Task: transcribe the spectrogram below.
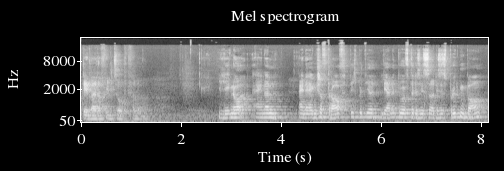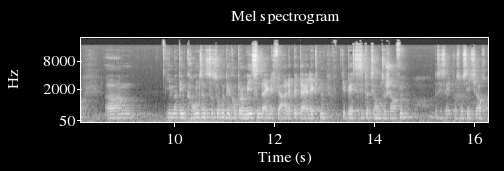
Geht leider viel zu oft verloren. Ich lege noch einen, eine Eigenschaft drauf, die ich bei dir lernen durfte. Das ist uh, dieses Brückenbauen. Ähm, immer den Konsens zu suchen, den Kompromiss und eigentlich für alle Beteiligten die beste Situation zu schaffen. Das ist etwas, was ich auch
